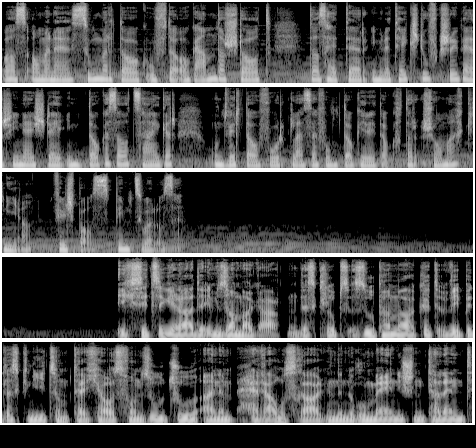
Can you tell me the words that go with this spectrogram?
was an einem Sommertag auf der Agenda steht, das hat er in einem Text aufgeschrieben. Erschienen ist er im Tagesanzeiger und wird hier vorgelesen vom Tagiredakteur Jean-Marc Knia. Viel Spass beim Zuhören. Ich sitze gerade im Sommergarten des Clubs Supermarket, wippe das Knie zum Techhaus von Suchu, einem herausragenden rumänischen Talent,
